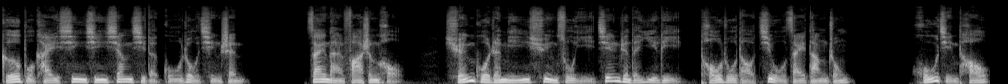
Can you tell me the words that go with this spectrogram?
隔不开心心相惜的骨肉情深。灾难发生后，全国人民迅速以坚韧的毅力投入到救灾当中。胡锦涛、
